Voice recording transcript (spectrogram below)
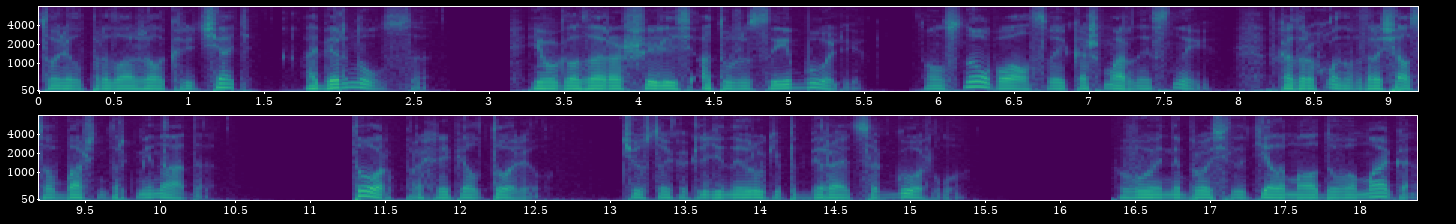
Торил продолжал кричать, обернулся. Его глаза расширились от ужаса и боли. Он снова попал в свои кошмарные сны, в которых он возвращался в башню Таркминада. «Тор!» – прохрипел Торил, чувствуя, как ледяные руки подбираются к горлу. Воины бросили тело молодого мага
